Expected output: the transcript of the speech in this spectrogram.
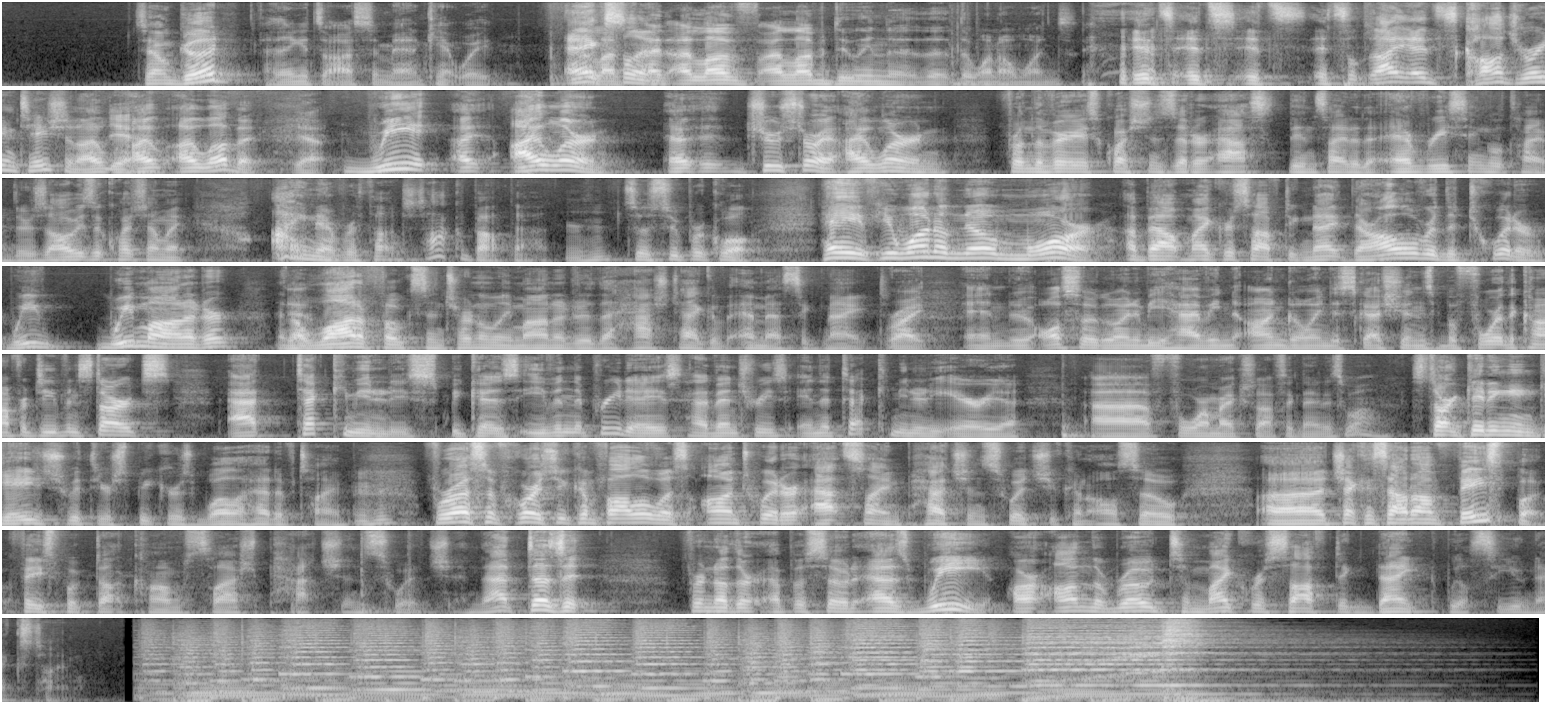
Sound good? I think it's awesome, man. Can't wait. Excellent. I love, I, I love, I love doing the, the, the one-on-ones. it's, it's, it's, it's, it's college orientation. I, yeah. I, I love it. Yeah. We, I, I learn, uh, true story, I learn from the various questions that are asked inside of the every single time. There's always a question I'm like, I never thought to talk about that. So super cool. Hey, if you want to know more about Microsoft Ignite, they're all over the Twitter. We we monitor, and a lot of folks internally monitor the hashtag of MS Ignite. Right, and we're also going to be having ongoing discussions before the conference even starts at tech communities because even the pre-days have entries in the tech community area uh, for Microsoft Ignite as well. Start getting engaged with your speakers well ahead of time. For us, of course, you can follow us on Twitter at sign patch and switch. You can also uh, check us out on Facebook, facebook.com slash patch and switch. And that does it for another episode as we are on the road to Microsoft Ignite. We'll see you next time.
